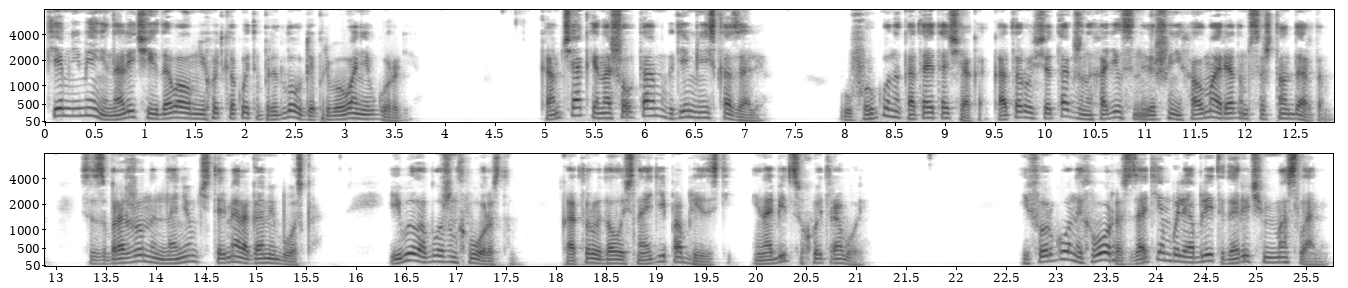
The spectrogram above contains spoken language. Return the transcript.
Тем не менее, наличие их давало мне хоть какой-то предлог для пребывания в городе. Камчак я нашел там, где мне и сказали. У фургона катает Очака, который все так же находился на вершине холма рядом со штандартом, с изображенным на нем четырьмя рогами боска, и был обложен хворостом, который удалось найти поблизости, и набит сухой травой. И фургон, и хворост затем были облиты горючими маслами,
